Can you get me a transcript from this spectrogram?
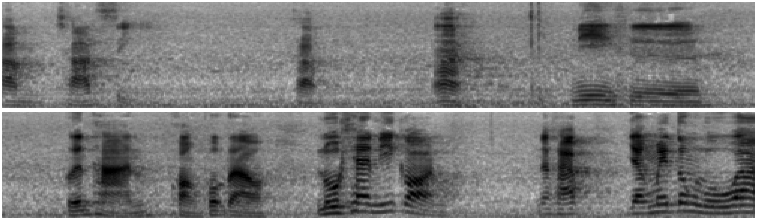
ทำชาร์ตสีครับอะนี่คือพื้นฐานของพวกเรา รู้แค่นี้ก่อนนะครับ ยังไม่ต้องรู้ว่า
